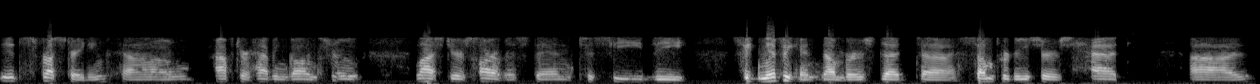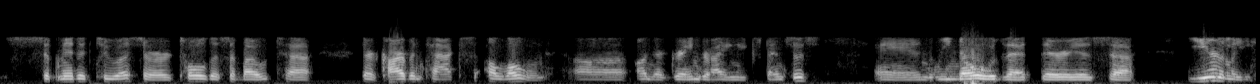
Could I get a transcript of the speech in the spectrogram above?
It's frustrating uh, after having gone through last year's harvest and to see the significant numbers that uh, some producers had uh, submitted to us or told us about uh, their carbon tax alone uh, on their grain drying expenses. And we know that there is uh, yearly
